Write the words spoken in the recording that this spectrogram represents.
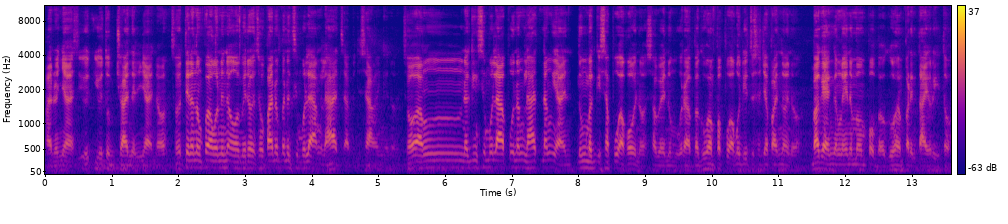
ano niya, YouTube channel niya. No? So, tinanong po ako ni Naomi doon, so paano ba nagsimula ang lahat? Sabi niya sa akin gano'n. So, ang naging simula po ng lahat ng yan, nung mag-isa po ako no, sa Uenomura. Baguhan pa po ako dito sa Japan no, no. Bagay hanggang ngayon naman po, baguhan pa rin tayo rito.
